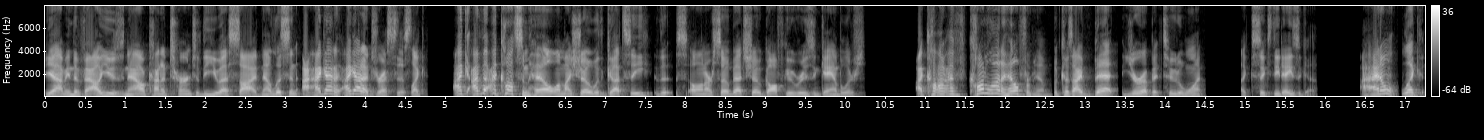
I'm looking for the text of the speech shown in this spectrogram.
Yeah, I mean the values now kind of turn to the U.S. side. Now, listen, I, I gotta I gotta address this. Like, I, I've, I caught some hell on my show with Gutsy this, on our SoBet show, Golf Gurus and Gamblers. I caught I've caught a lot of hell from him because I bet Europe at two to one like 60 days ago. I, don't like.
